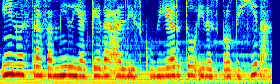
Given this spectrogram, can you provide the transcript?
y nuestra familia queda al descubierto y desprotegida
